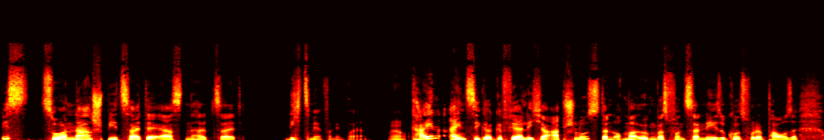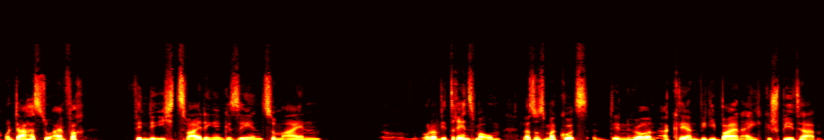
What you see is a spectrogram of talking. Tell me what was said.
bis zur Nachspielzeit der ersten Halbzeit nichts mehr von den Bayern. Ja. Kein einziger gefährlicher Abschluss, dann auch mal irgendwas von Sané so kurz vor der Pause. Und da hast du einfach, finde ich, zwei Dinge gesehen. Zum einen, oder wir drehen es mal um. Lass uns mal kurz den Hörern erklären, wie die Bayern eigentlich gespielt haben.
